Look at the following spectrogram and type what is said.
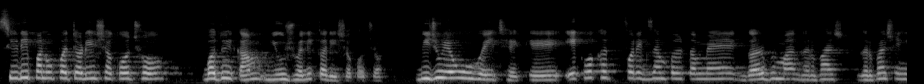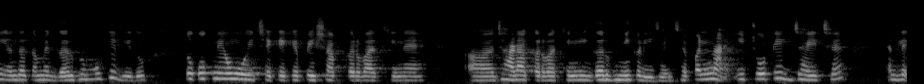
સીડી પણ ઉપર ચડી શકો છો, બધુંય કામ યુઝ્યુઅલી કરી શકો છો. બીજું એવું હોય છે કે એક વખત ફોર એક્ઝામ્પલ તમે ગર્ભમાં ગર્ભાશ, ગર્ભાશયની અંદર તમે ગર્ભ મૂકી દીધું, તો કોકને એવું હોય છે કે કે પેશાબ કરવાથી ને ઝાડા કરવાથી ને એ ગર્ભ નીકળી જાય છે. પણ ના એ ચોટી જ જાય છે, એટલે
